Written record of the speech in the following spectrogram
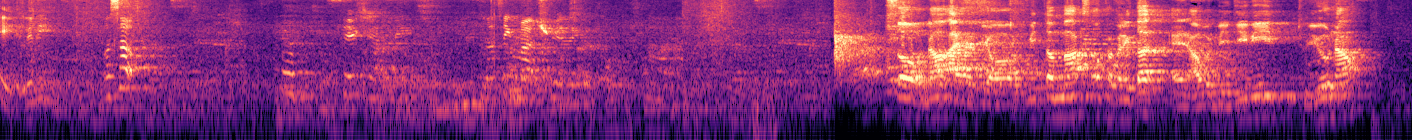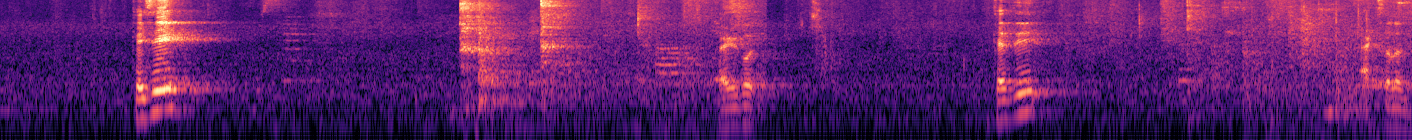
Hey, Lily, what's up? Hey Kelly. Nothing much really. So now I have your midterm calculated and I will be giving it to you now. Casey? Very good. Casey? Excellent.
